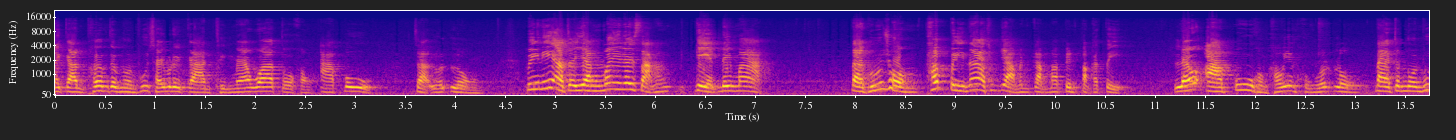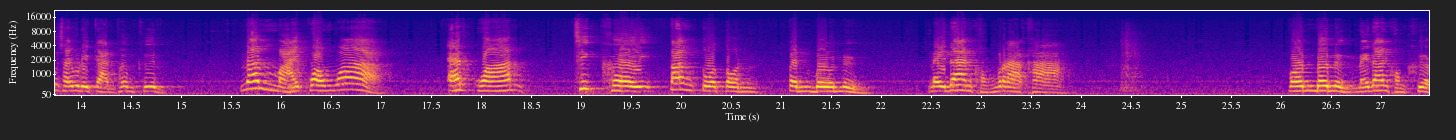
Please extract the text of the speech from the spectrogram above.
ในการเพิ่มจำนวนผู้ใช้บริการถึงแม้ว่าตัวของอาปูจะลดลง ปีนี้อาจจะยังไม่ได้สังเกตได้มาก แต่คุณผู้ชมถ้าปีหน้าทุกอย่างมันกลับมาเป็นปกติ แล้วอาปูของเขายังคงลดลง แต่จำนวนผู้ใช้บริการเพิ่มขึ้น นั่นหมายความว่า a d v a n c e ที่เคยตั้งตัวตนเป็นเบอร์หนึ่งในด้านของราคาเป็นเบอร์หนึ่งในด้านของเครือ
